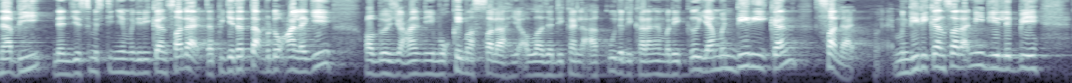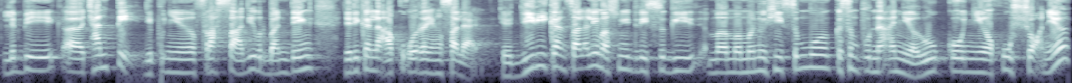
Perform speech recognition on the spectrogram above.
Nabi dan dia semestinya mendirikan salat. Tapi dia tetap berdoa lagi Rabbi ja'alni muqimas salah. Ya Allah jadikanlah aku dari kalangan mereka yang mendirikan salat. Mendirikan salat ni dia lebih lebih uh, cantik. Dia punya frasa dia berbanding jadikanlah aku orang yang salat. Dia dirikan salat ni maksudnya dari segi memenuhi semua kesempurnaannya rukunnya khusyuknya.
